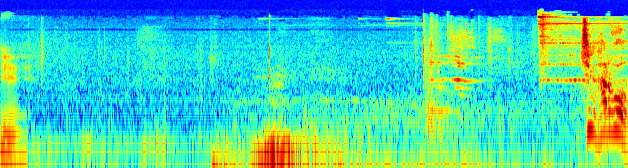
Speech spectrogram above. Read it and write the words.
Hmm. Chiharu!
